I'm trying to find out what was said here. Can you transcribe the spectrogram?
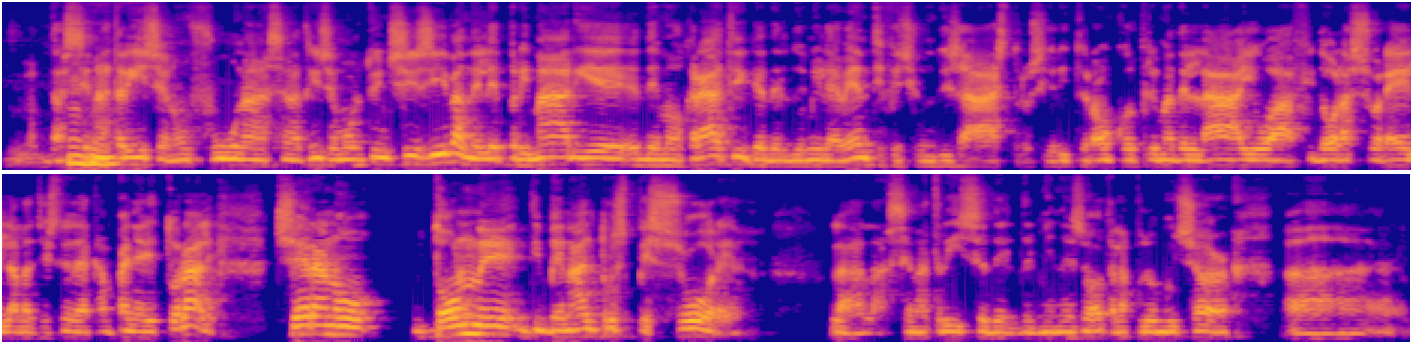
da senatrice, non fu una senatrice molto incisiva, nelle primarie democratiche del 2020 fece un disastro, si ritirò ancora prima dell'Iowa, affidò la sorella alla gestione della campagna elettorale, c'erano donne di ben altro spessore, la, la senatrice del, del, Minnesota, la Klobuchar, uh,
